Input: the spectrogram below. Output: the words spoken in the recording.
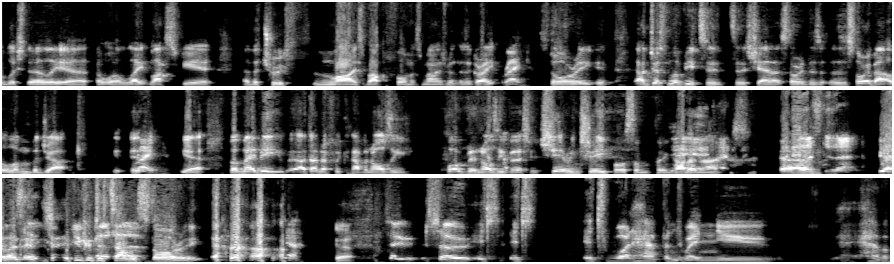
published earlier well late last year uh, the truth and lies about performance management. There's a great right. story. It, i'd just love you to, to share that story. There's, a- there's a story about a lumberjack. It- it- Right. yeah. But maybe i don't know if we can have an aussie what would be an aussie version? Shearing sheep or something. I don't yeah, know. yeah. Let's do that. yeah let's, Okay. if you could just tell the story yeah. Yeah. So so it's it's it's what happens when you have a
